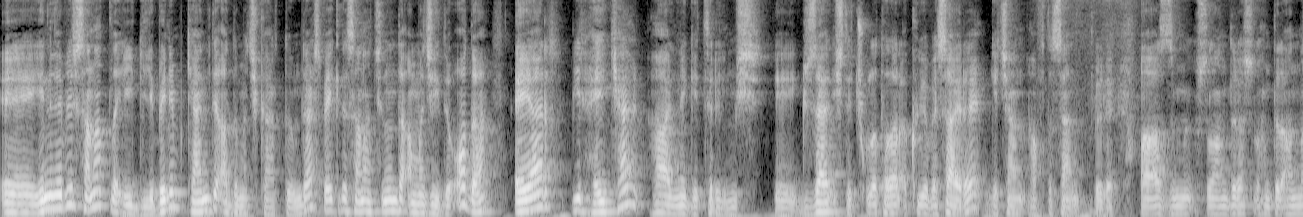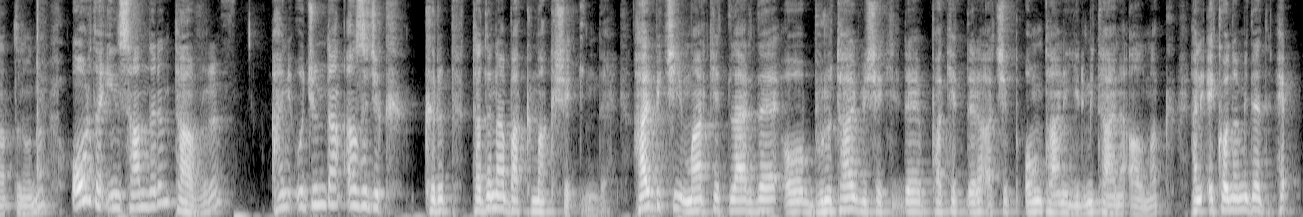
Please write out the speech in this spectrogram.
E, yenilebilir sanatla ilgili benim kendi adıma çıkarttığım ders belki de sanatçının da amacıydı. O da eğer bir heykel haline getirilmiş e, güzel işte çikolatalar akıyor vesaire. Geçen hafta sen böyle ağzımı sulandıra sulandıra anlattın onu. Orada insanların tavrı hani ucundan azıcık kırıp tadına bakmak şeklinde. Halbuki marketlerde o brutal bir şekilde paketleri açıp 10 tane 20 tane almak. Hani ekonomide hep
